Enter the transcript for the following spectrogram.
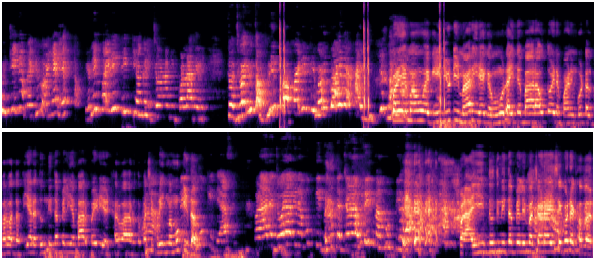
ઉઠીને મેં કીધું, અહીંયા એક તપેલી પડી હતી ગઈ ચણાની પલાળેલી. તો જોયું તો બહાર પણ એમાં હું એક ઈ ડ્યુટી મારી છે કે હું રાતે બહાર આવતો હોય ને પાણીની બોટલ ભરવા તો ત્યારે દૂધની તપેલી બહાર પડી હોય ઠરવા હારું તો પછી હા. ફ્રીજમાં મૂકી દઉં. મૂકી દે પણ આજે જોયા વિના મૂકી દીધું નહીંતર ચણા ફ્રીજમાં મૂકી દીધા પણ આ ઈ દૂધની તપેલીમાં ચણા છે કોને ખબર?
